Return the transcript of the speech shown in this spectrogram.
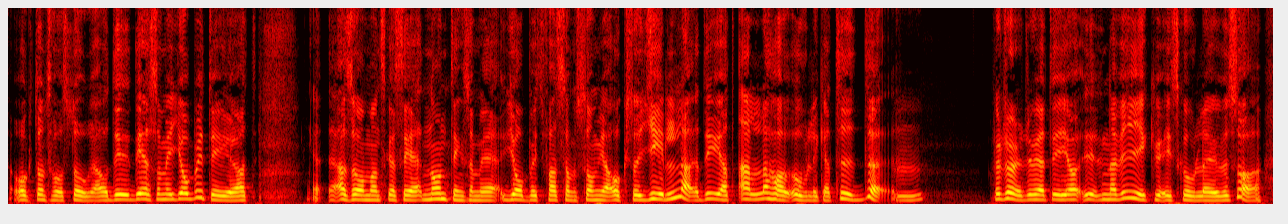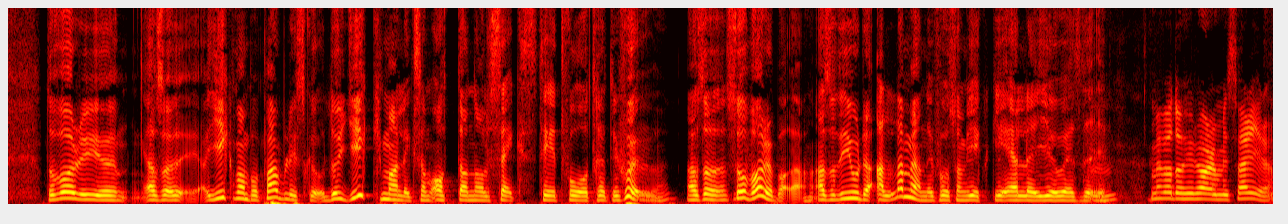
och de två stora och det, det som är jobbigt är ju att Alltså om man ska säga någonting som är jobbigt fast som, som jag också gillar, det är att alla har olika tider. Förstår du? Du vet, jag, när vi gick i skola i USA, då var det ju, alltså gick man på public school, då gick man liksom 8.06 till 2.37. Alltså så var det bara. Alltså det gjorde alla människor som gick i LA USD. Men vad då, hur har de i Sverige då?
